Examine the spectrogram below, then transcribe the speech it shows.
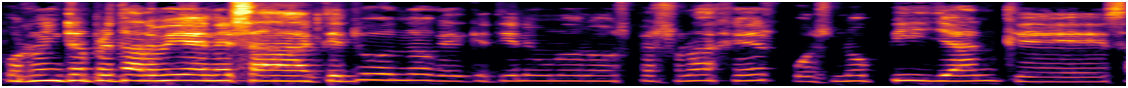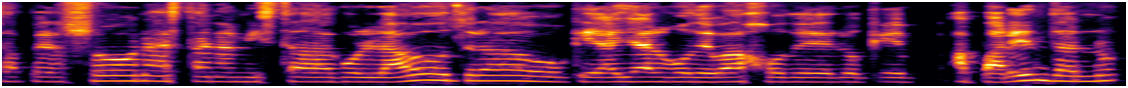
por no interpretar bien esa actitud ¿no? que, que, tiene uno de los personajes, pues no pillan que esa persona está en amistad con la otra o que hay algo debajo de lo que aparentan, ¿no?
